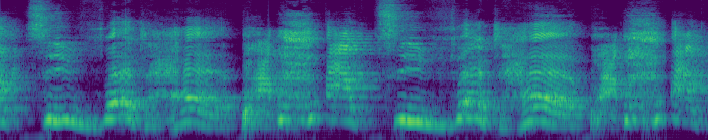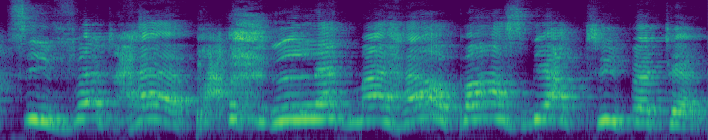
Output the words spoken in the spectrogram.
Activate help, activate help, activate help. Let my helpers be activated.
